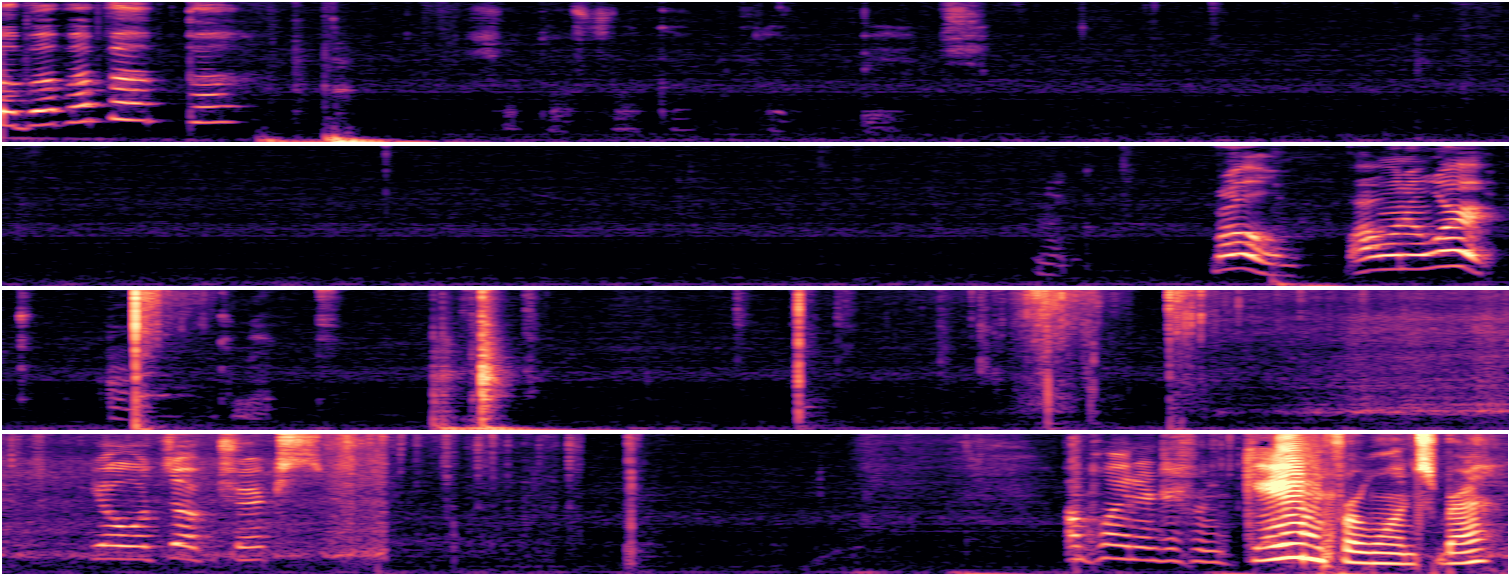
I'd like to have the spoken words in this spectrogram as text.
ba ba ba ba ba. Shut the fuck up, little bitch. Like, bro, why won't it work? Oh, connect. Yo, what's up, Tricks? I'm playing a different game for once, bruh.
